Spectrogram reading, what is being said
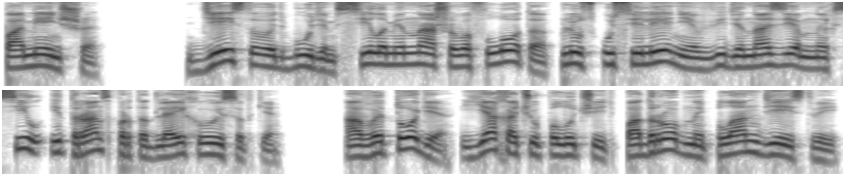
поменьше. Действовать будем силами нашего флота плюс усиление в виде наземных сил и транспорта для их высадки. А в итоге я хочу получить подробный план действий,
